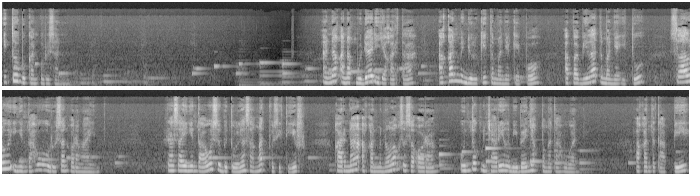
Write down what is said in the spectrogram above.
itu bukan urusanmu. Anak-anak muda di Jakarta akan menjuluki temannya kepo apabila temannya itu selalu ingin tahu urusan orang lain. Rasa ingin tahu sebetulnya sangat positif, karena akan menolong seseorang untuk mencari lebih banyak pengetahuan. Akan tetapi,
